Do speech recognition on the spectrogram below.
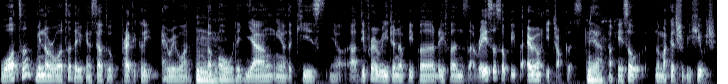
water, mineral water that you can sell to practically everyone, the old, the young, you know, the kids, you know, uh, different regional people, different uh, races of people, everyone eat chocolates. Yeah. Okay, so the market should be huge.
